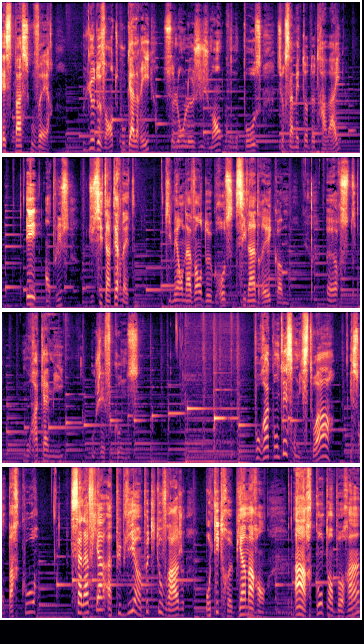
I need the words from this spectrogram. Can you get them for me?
espace ouvert, lieu de vente ou galerie, selon le jugement qu'on pose sur sa méthode de travail, et en plus du site internet, qui met en avant de grosses cylindrées comme Hearst, Murakami ou Jeff Koons. Pour raconter son histoire et son parcours, Salafia a publié un petit ouvrage au titre bien marrant, Art contemporain,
